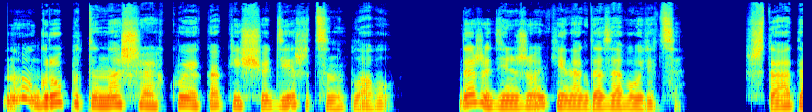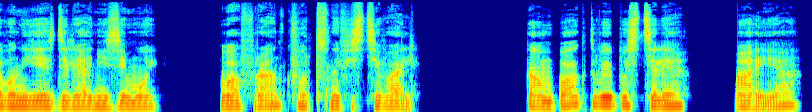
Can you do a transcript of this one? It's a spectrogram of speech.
Ну, группа-то наша кое-как еще держится на плаву. Даже деньжонки иногда заводятся. В Штаты вон ездили они зимой. Во Франкфурт на фестиваль. Компакт выпустили. А я?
